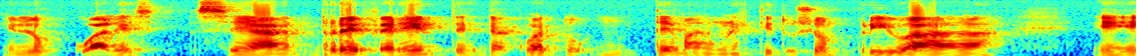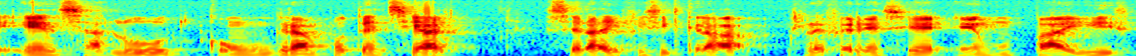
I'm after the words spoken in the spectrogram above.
en los cuales sean referentes, ¿de acuerdo? Un tema de una institución privada eh, en salud con un gran potencial, será difícil que la referencie en un país,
